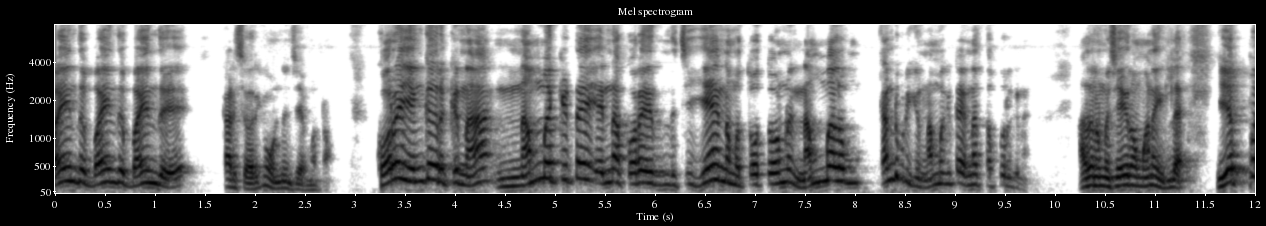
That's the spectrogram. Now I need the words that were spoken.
பயந்து பயந்து பயந்து கடைசி வரைக்கும் ஒன்றும் செய்ய மாட்டோம். குறை எங்க இருக்குன்னா நம்ம கிட்ட என்ன குறை இருந்துச்சு ஏன் நம்ம தோத்தோம்னு நம்மளை கண்டுபிடிக்கணும். நம்ம கிட்ட என்ன தப்பு இருக்குன்னு. அதை நம்ம செய்கிறோமானா இல்லை. எப்போ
